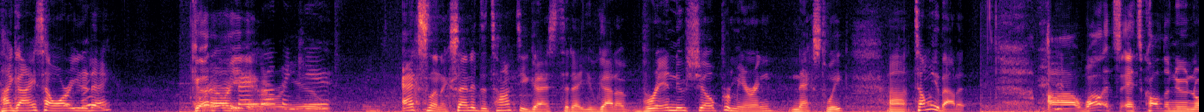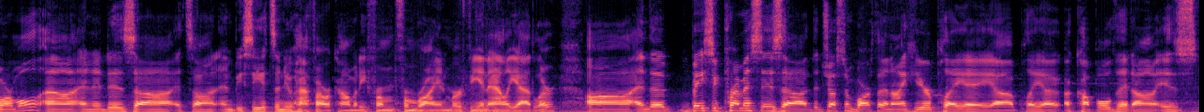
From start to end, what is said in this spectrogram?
Hi guys, how are you today? Good. How are you? Very well, are thank you? you. Excellent. Excited to talk to you guys today. You've got a brand new show premiering next week. Uh, tell me about it. Uh, well, it's it's called The New Normal, uh, and it is uh, it's on NBC. It's a new half-hour comedy from from Ryan Murphy and Ali Adler. Uh, and the basic premise is uh, that Justin Bartha and I here play a uh, play a, a couple that is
